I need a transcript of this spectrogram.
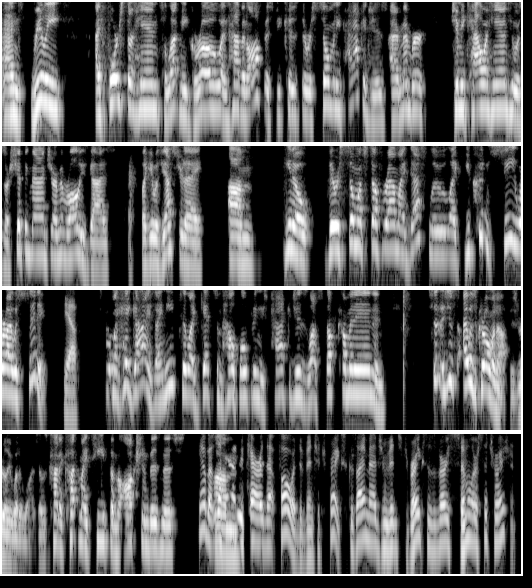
and really, I forced their hand to let me grow and have an office because there were so many packages. I remember Jimmy Callahan, who was our shipping manager. I remember all these guys like it was yesterday. Um, you know, there was so much stuff around my desk, Lou, like you couldn't see where I was sitting. Yeah. So I'm like, hey guys, I need to like get some help opening these packages, a lot of stuff coming in. And so it's just I was growing up, is really what it was. I was kind of cutting my teeth on the auction business. Yeah, but look um, how you carried that forward to vintage breaks, because I imagine vintage breaks is a very similar situation.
